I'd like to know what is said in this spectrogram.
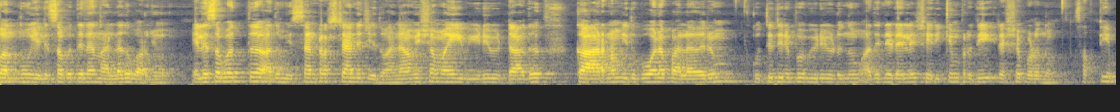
വന്നു എലിസബത്തിനെ നല്ലത് പറഞ്ഞു. എലിസബത്ത് അത് മിസ്അണ്ടർസ്റ്റാൻഡ് ചെയ്തു. അനാവശ്യമായി വീഡിയോ ഇട്ട് അത് കാരണം ഇതുപോലെ പലരും കുത്തിത്തിരിപ്പ് വീഡിയോ ഇടുന്നു. അതിന്റെ ഇടയിൽ ശരിക്കും പ്രതി രക്ഷപ്പെടുന്നു. സത്യം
